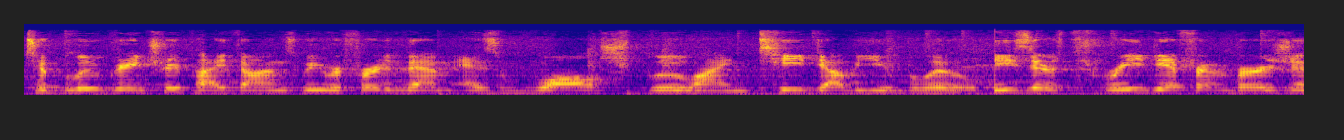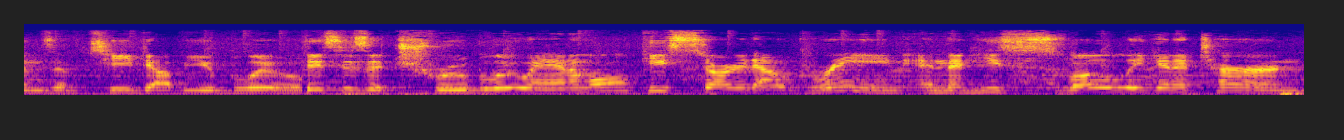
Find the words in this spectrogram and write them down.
to blue-green tree pythons, we refer to them as Walsh Blue Line, TW Blue. These are three different versions of TW Blue. This is a true blue animal. He started out green and then he's slowly gonna turn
